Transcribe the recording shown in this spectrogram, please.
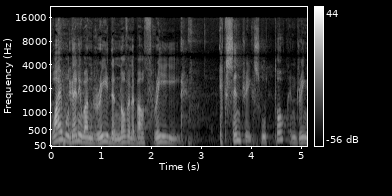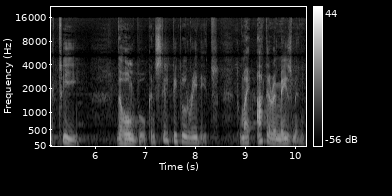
Why would anyone read a novel about three eccentrics who talk and drink tea the whole book? And still people read it. To my utter amazement,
